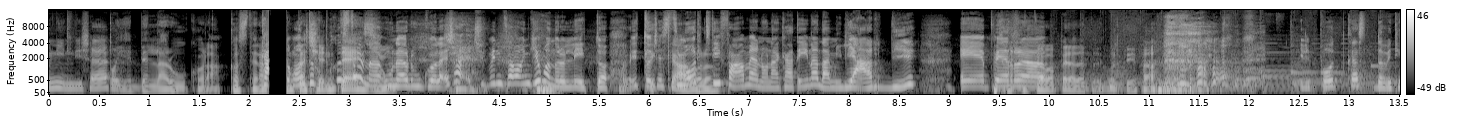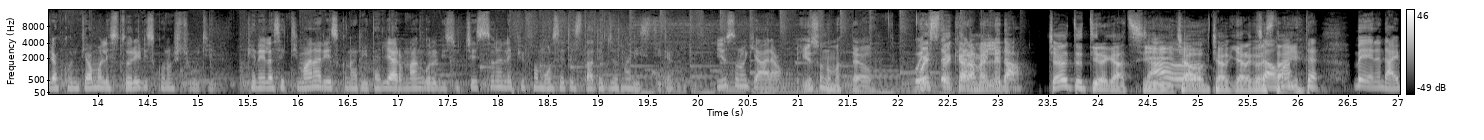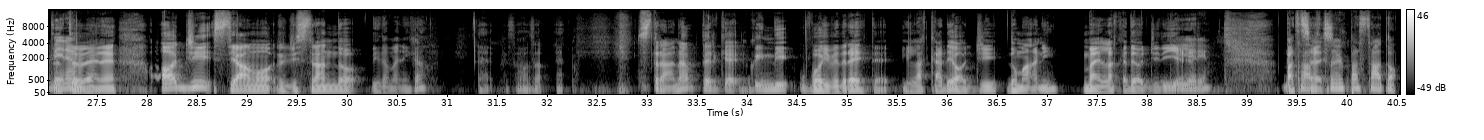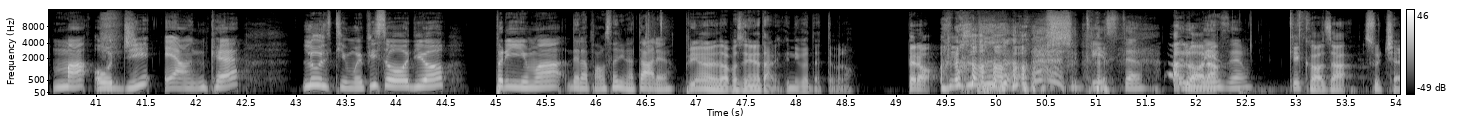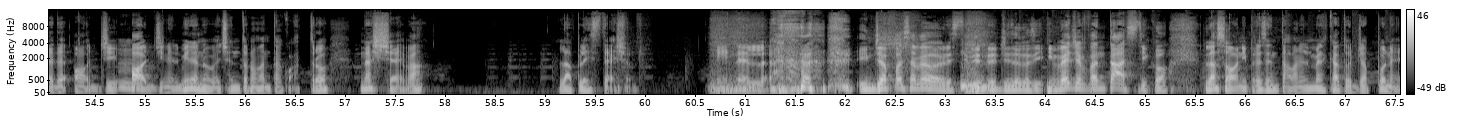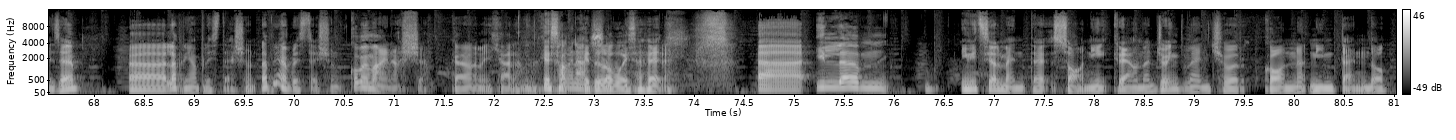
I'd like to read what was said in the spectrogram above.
un indice. Poi è della rucola, costerà Cazzo, 30 quanto costa centesimi. una, una rucola? Cioè, ci pensavo anch'io quando l'ho letto. Ho detto, cioè, cavolo. morti di fame hanno una catena da miliardi. E per. Avevo appena dato dei morti di fame. Il podcast dove ti raccontiamo le storie di sconosciuti, che nella settimana riescono a ritagliare un angolo di successo nelle più famose testate giornalistiche. Io sono Chiara. E Io sono Matteo. Questo è Caramelle Da. Ciao a tutti ragazzi. Ciao. ciao, ciao Chiara, come Ciao, stai? Matte. Bene, dai, bene. Tutto bene. Oggi stiamo registrando di domenica. Eh, questa cosa è strana perché quindi voi vedrete l'accade oggi domani, ma è l'accade oggi di ieri. Salto Pazzesco. nel passato. Ma oggi è anche l'ultimo episodio prima della pausa di Natale. Prima della pausa di Natale, quindi godetevelo. Però, no. Triste. Allora, mese. Che cosa succede oggi? Mm. Oggi, nel 1994, nasceva la PlayStation. E nel... in Giappone sapevo avresti reagito così. Invece è fantastico. La Sony presentava nel mercato giapponese eh, la prima PlayStation. La prima PlayStation, come mai nasce? Cara mia Chiara, che so che tu lo vuoi sapere. Eh, il, um, inizialmente Sony crea una joint venture con Nintendo.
